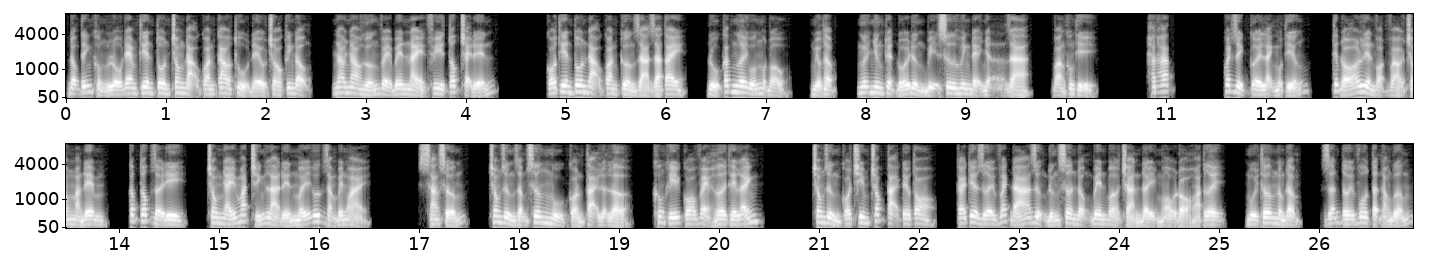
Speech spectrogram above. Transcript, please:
Động tĩnh khổng lồ đem thiên tôn trong đạo quan cao thủ đều cho kinh động, nhao nhao hướng về bên này phi tốc chạy đến. Có thiên tôn đạo quan cường giả ra tay, đủ các ngươi uống một bầu, miểu thập, ngươi nhưng tuyệt đối đừng bị sư huynh đệ nhận ra, bằng không thì hh quách dịch cười lạnh một tiếng, tiếp đó liền vọt vào trong màn đêm, cấp tốc rời đi, trong nháy mắt chính là đến mấy ước dặm bên ngoài. Sáng sớm, trong rừng rậm sương mù còn tại lợn lờ không khí có vẻ hơi thế lãnh. Trong rừng có chim chóc tại kêu to, cái kia dưới vách đá dựng đứng sơn động bên bờ tràn đầy màu đỏ hoa tươi, mùi thơm nồng đậm, dẫn tới vô tận ong bướm.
